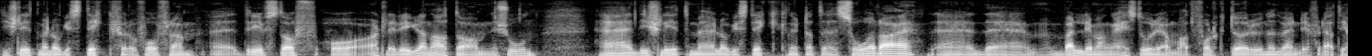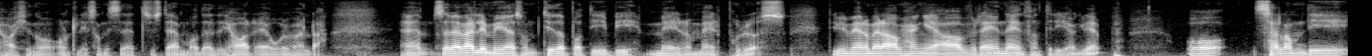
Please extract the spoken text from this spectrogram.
De sliter med logistikk for å få frem uh, drivstoff og artillerigranater og ammunisjon. Eh, de sliter med logistikk knytta til såra. Eh, det er veldig mange historier om at folk dør unødvendig fordi at de har ikke noe ordentlig sanitetssystem, og det de har er overvelda. Eh, så det er veldig mye som tyder på at de blir mer og mer porøse. De blir mer og mer avhengige av rene infanteriangrep. Og selv om de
